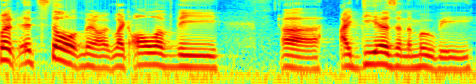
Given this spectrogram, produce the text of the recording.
but it's still, you know, like all of the uh, ideas in the movie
